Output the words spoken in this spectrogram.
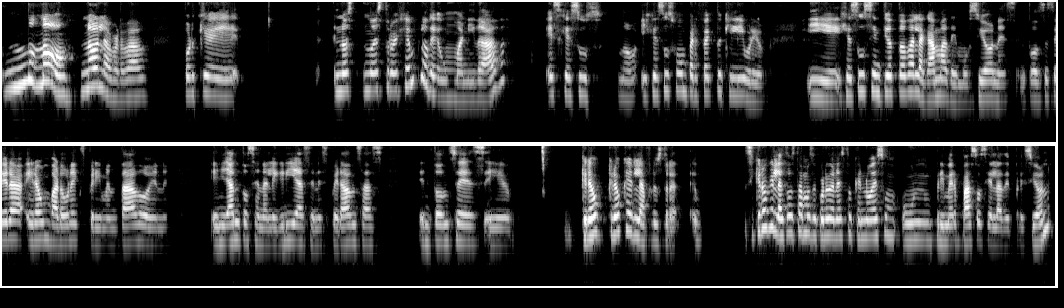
No, no, no, la verdad, porque nuestro ejemplo de humanidad es Jesús, ¿no? Y Jesús fue un perfecto equilibrio y Jesús sintió toda la gama de emociones, entonces era, era un varón experimentado en, en llantos, en alegrías, en esperanzas, entonces eh, creo, creo que la frustración, sí creo que las dos estamos de acuerdo en esto, que no es un, un primer paso hacia la depresión,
